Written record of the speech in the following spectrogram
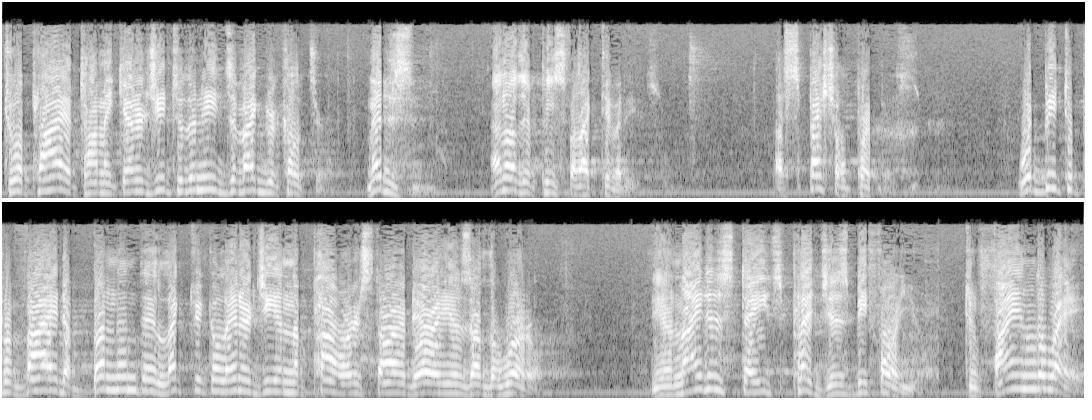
to apply atomic energy to the needs of agriculture, medicine, and other peaceful activities. A special purpose would be to provide abundant electrical energy in the power-starved areas of the world. The United States pledges before you to find the way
